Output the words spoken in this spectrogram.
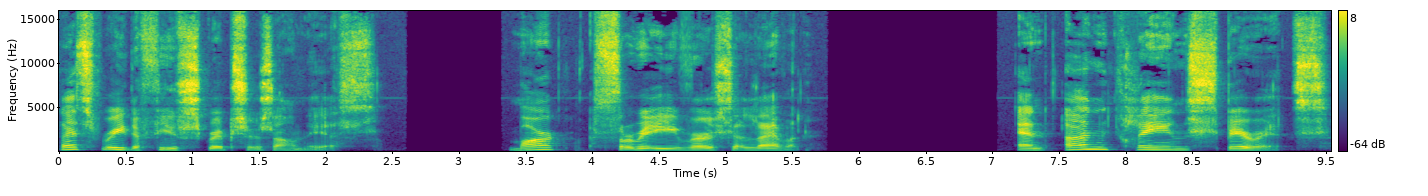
Let's read a few scriptures on this. Mark 3, verse 11. And unclean spirits,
